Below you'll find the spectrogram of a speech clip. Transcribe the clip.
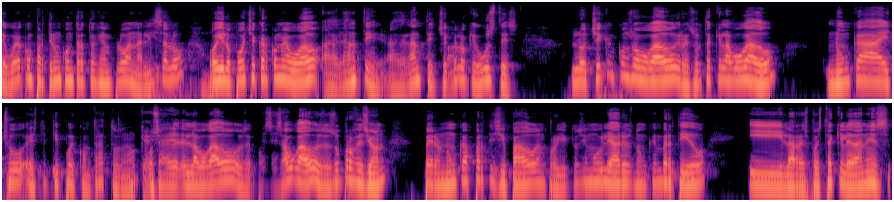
Te voy a compartir un contrato ejemplo, analízalo. Oye, ¿lo puedo checar con mi abogado? Adelante, adelante, cheque lo que gustes. Lo checan con su abogado y resulta que el abogado nunca ha hecho este tipo de contratos, ¿no? O sea, el, abogado, pues es abogado, esa es su profesión, pero nunca ha participado en proyectos inmobiliarios, nunca ha invertido y la respuesta que le dan es,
